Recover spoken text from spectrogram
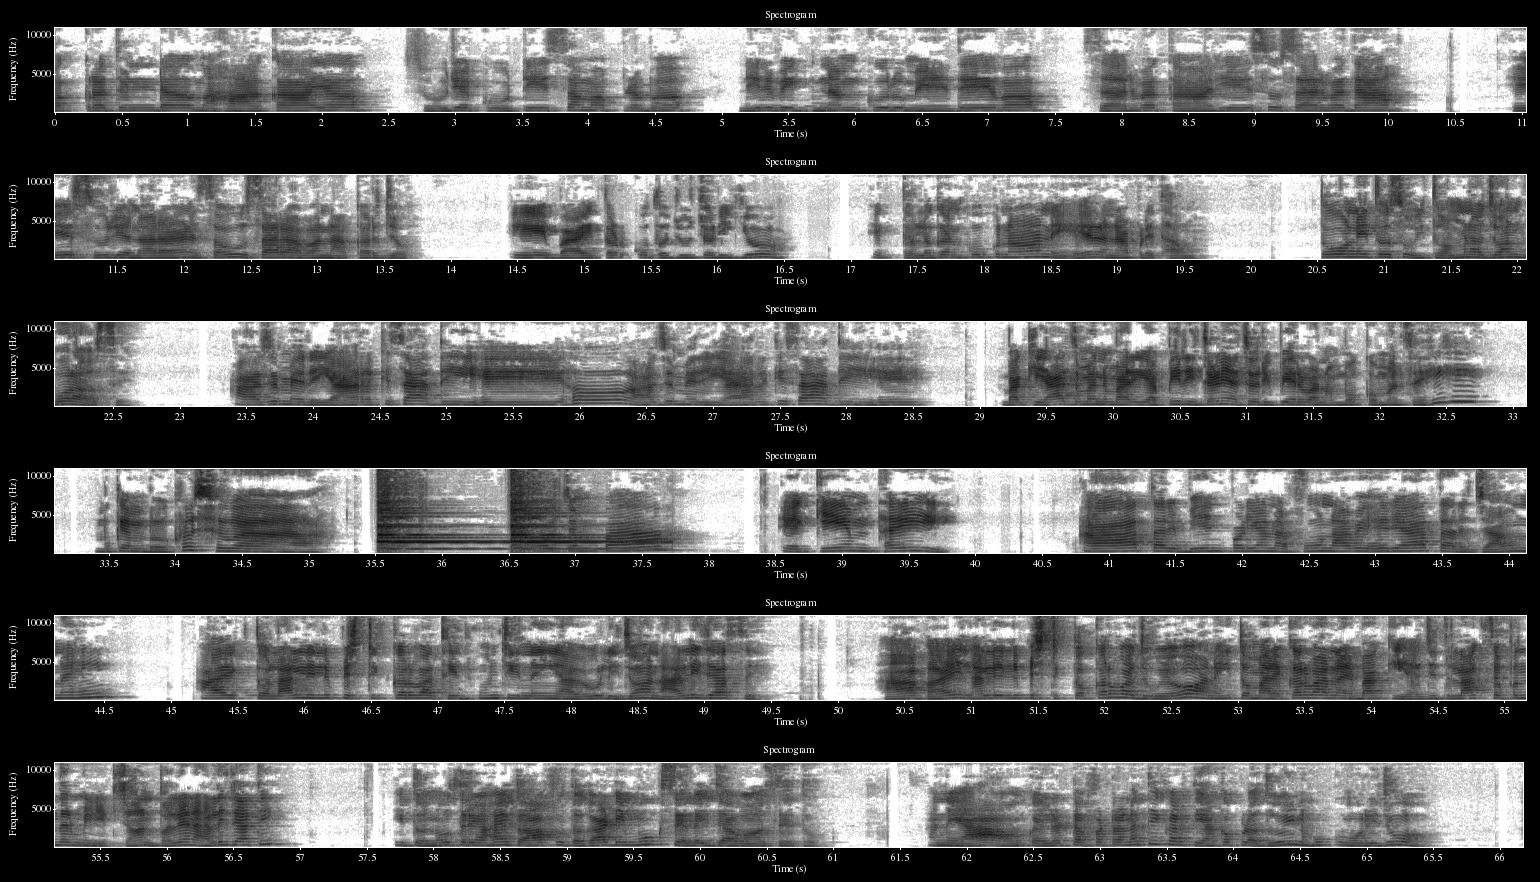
વક્રતુંડ મહાકાય સૂર્યકોટિ સમપ્રભ નિર્વિઘ્નમ કુરુ મે દેવ સર્વકાર્યેષુ સર્વદા હે સૂર્યનારાયણ સૌ સારા વાના કરજો એ બાય તડકો તો જુ ચડી ગયો એક તો લગન કૂકના ને હેરાન આપણે થાવું તો નહીં તો શું ઈ તો હમણાં જોન બોરા હશે आज मेरे यार की शादी है हो બાકી આજ મને મારી આ પીરી ચણિયા ચોરી પહેરવાનો મોકો મળશે. હી હી. મુકેમ બહુ ખુશ હુઆ ઓ ચંપા, એ કેમ થઈ? આ તારી બેન પડ્યાના ફોન આવે હેર્યા તારે જાઉં નહીં? આ એક તો લાલી લિપસ્ટિક કરવાથી જ ઊંચી નહીં આવે, ઓલી જોન હાલી જશે. હા ભાઈ, લાલી લિપસ્ટિક તો કરવા જોઈએ હો, અને ઈ તો મારે કરવાના બાકી. હજી તો લાગશે પંદર મિનિટ. જાન ભલે ને હાલી જાતી. ઈ તો નોતર્યા હે તો આખું તો ગાડી મૂકશે, લઈ જવા હશે તો. અને હા હું કઈ લટાફટા નથી કરતી, આ કપડાં ધોઈને હુકું હોરી જુઓ.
